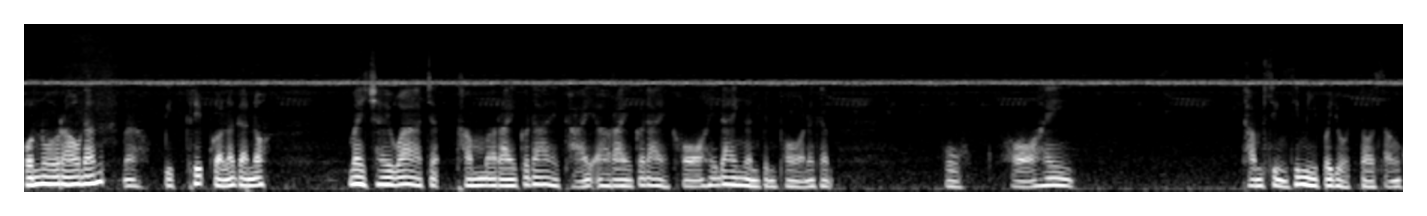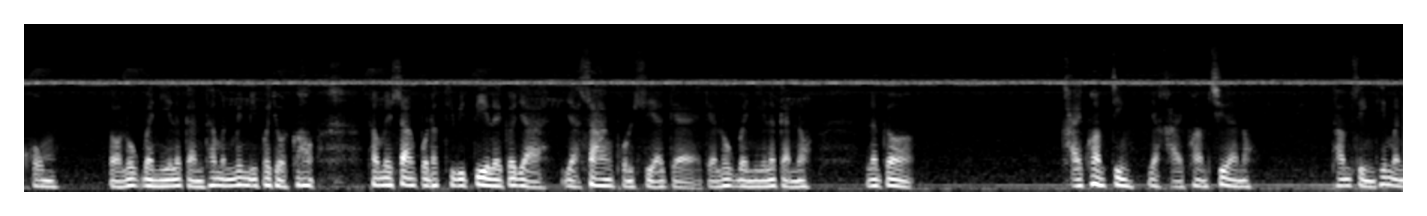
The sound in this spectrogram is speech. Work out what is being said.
คนเรานั้นนะปิดคลิปก่อนแล้วกันเนาะไม่ใช่ว่าจะทำอะไรก็ได้ขายอะไรก็ได้ ขอให้ได้เงินเป็นพอนะครับโอ้ขอให้ ทำสิ่งที่มีประโยชน์ต่อสังคม ต่อโลกใบนี้แล้วกัน ถ้ามันไม่มีประโยชน์ก็ถ้าไม่สร้าง productivity เลยก็อย่าอย่าสร้างผลเสียแก่แก่โลกใบนี้แล้วกันเนาะแล้วก็ ขายความจริง อย่าขายความเชื่อเนาะทำสิ่งที่มัน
